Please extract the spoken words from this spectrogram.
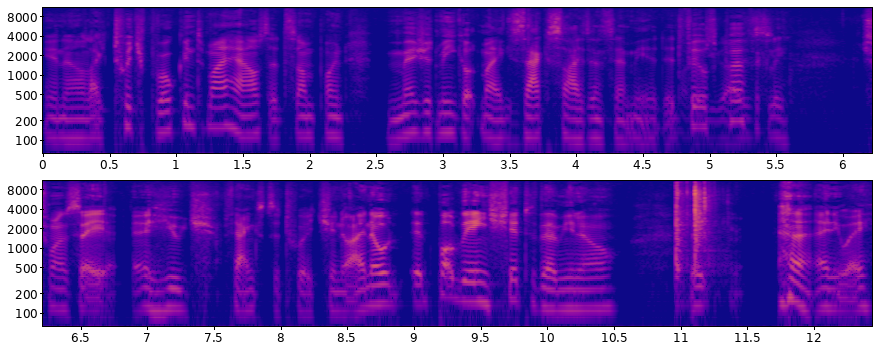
You know, like Twitch broke into my house at some point, measured me, got my exact size, and sent me it. It feels perfectly. Just want to say a huge thanks to Twitch. You know, I know it probably ain't shit to them. You know, they, anyway,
